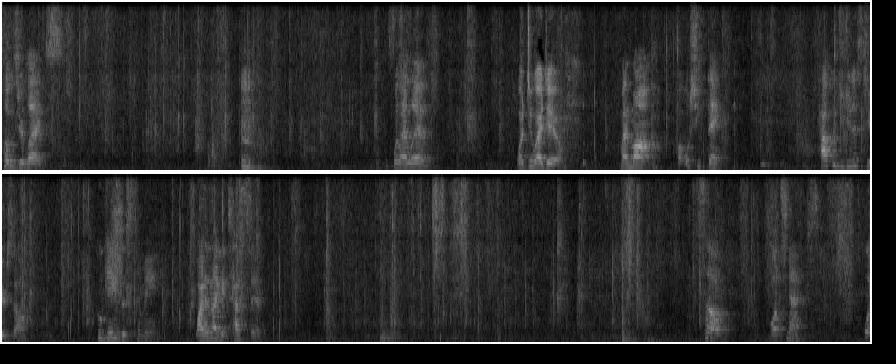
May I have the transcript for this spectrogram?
Close your legs. Mm. Will I live? What do I do? My mom. What will she think? How could you do this to yourself? Who gave this to me? Why didn't I get tested? So, what's next? Will,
